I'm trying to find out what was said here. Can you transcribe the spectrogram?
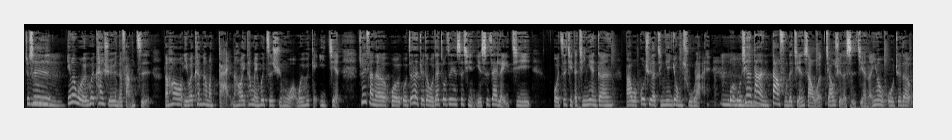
就是因为我也会看学员的房子，然后也会看他们改，然后他们也会咨询我，我也会给意见。所以反而我我真的觉得我在做这件事情也是在累积我自己的经验，跟把我过去的经验用出来。嗯、我我现在当然大幅的减少我教学的时间了，因为我觉得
